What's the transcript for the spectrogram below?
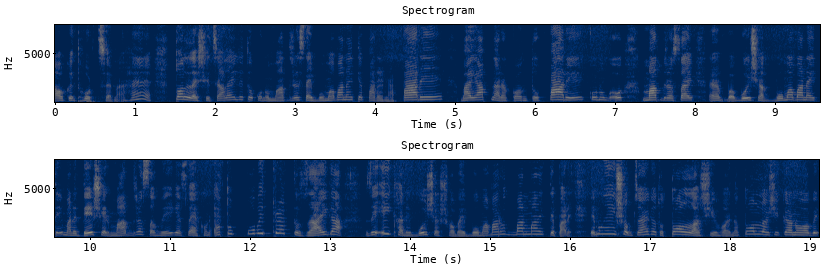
কাউকে ধরছে না হ্যাঁ? তল্লাশি চালাইলে তো কোনো মাদ্রাসায় বোমা বানাইতে পারে না। পারে। ভাই, আপনারা কন পারে কোনো মাদ্রাসায় বৈশাখ বোমা বানাইতে। মানে দেশের মাদ্রাসা হয়ে গেছে। এখন এত পবিত্র একটা জায়গা যে এইখানে বৈশাখ সবাই বোমা বারুদ বানাইতে পারে। এবং এইসব জায়গা তো তল্লাশি হয় না। তল্লাশি কেন হবে?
